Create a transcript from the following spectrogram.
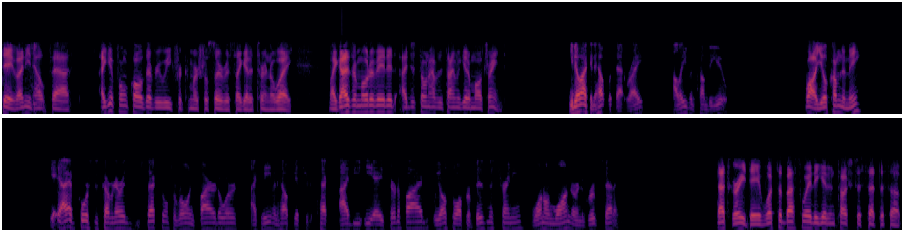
Dave, I need help fast. I get phone calls every week for commercial service I got to turn away. My guys are motivated. I just don't have the time to get them all trained. You know I can help with that, right? I'll even come to you. Wow, you'll come to me? Yeah, I have courses covering everything from sectional to rolling fire doors. I can even help get your techs IDEA certified. We also offer business training, one-on-one or in a group setting. That's great, Dave. What's the best way to get in touch to set this up?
